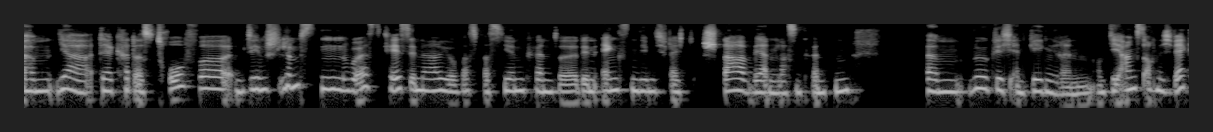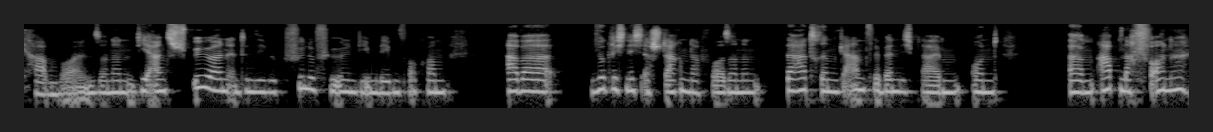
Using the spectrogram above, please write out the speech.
ähm, ja, der Katastrophe, dem schlimmsten Worst-Case-Szenario, was passieren könnte, den Ängsten, die mich vielleicht starr werden lassen könnten, ähm, wirklich entgegenrennen und die Angst auch nicht weghaben wollen, sondern die Angst spüren, intensive Gefühle fühlen, die im Leben vorkommen, aber wirklich nicht erstarren davor, sondern da drin ganz lebendig bleiben und ähm, ab nach vorne,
